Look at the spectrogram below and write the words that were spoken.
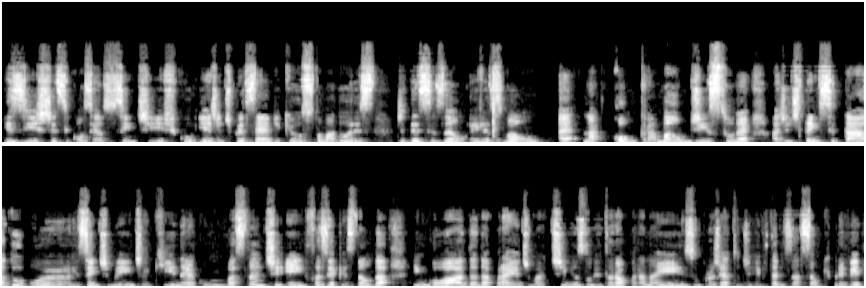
existe esse consenso científico e a gente percebe que os tomadores de decisão, eles vão é, na contramão disso, né? A gente tem citado uh, recentemente aqui, né, com bastante ênfase, a questão da engoda da Praia de Matinhos no litoral paranaense, um projeto de revitalização que prevê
